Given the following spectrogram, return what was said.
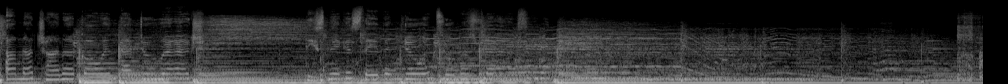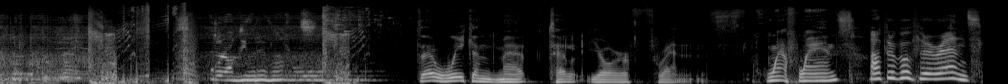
Reckless. I'm not trying to go in that direction. These niggas, they've been doing too much flexing. The Weekend med 'Tell Your Friends'. Friends. Apropos friends.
